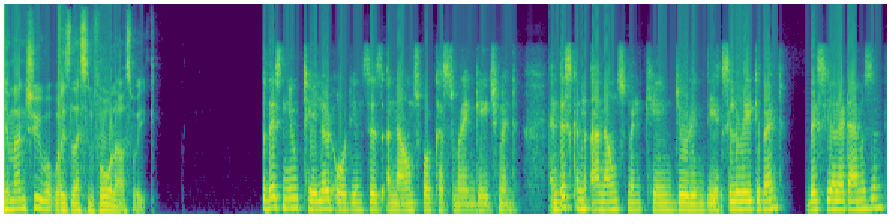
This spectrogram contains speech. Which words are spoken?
Himanshu, what was lesson four last week? So there's new tailored audiences announced for customer engagement. And this con- announcement came during the Accelerate event this year at Amazon.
